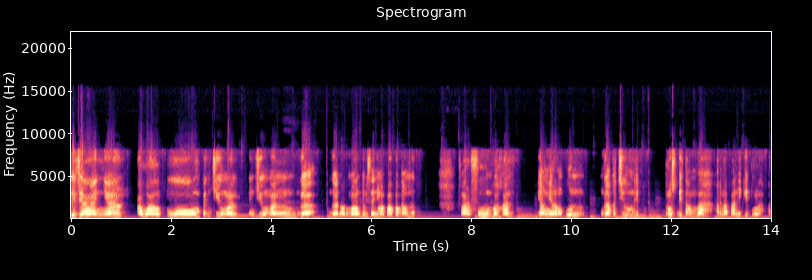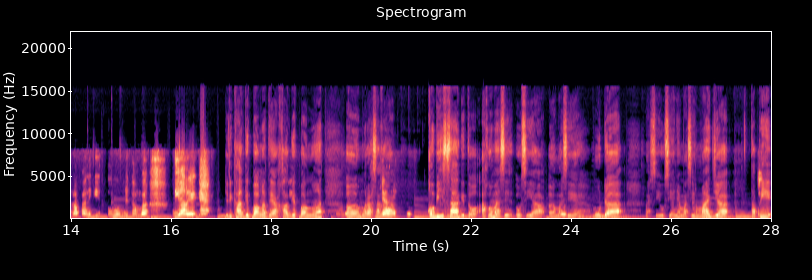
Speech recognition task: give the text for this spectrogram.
Gejalanya awal tuh penciuman, penciuman nggak nggak normal, nggak bisa nyium apa-apa banget. Parfum bahkan yang nyereng pun nggak kecium gitu terus ditambah karena panik itulah karena panik itu ditambah diare jadi kaget banget ya kaget banget uh, merasa ya. kok bisa gitu aku masih usia uh, masih muda masih usianya masih remaja tapi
